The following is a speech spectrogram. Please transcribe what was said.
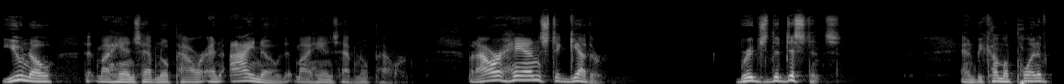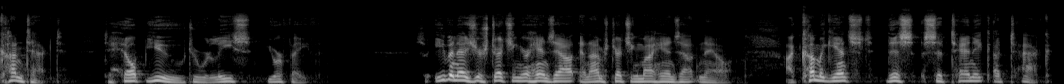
You know that my hands have no power, and I know that my hands have no power. But our hands together bridge the distance and become a point of contact to help you to release your faith. So even as you're stretching your hands out, and I'm stretching my hands out now, I come against this satanic attack.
